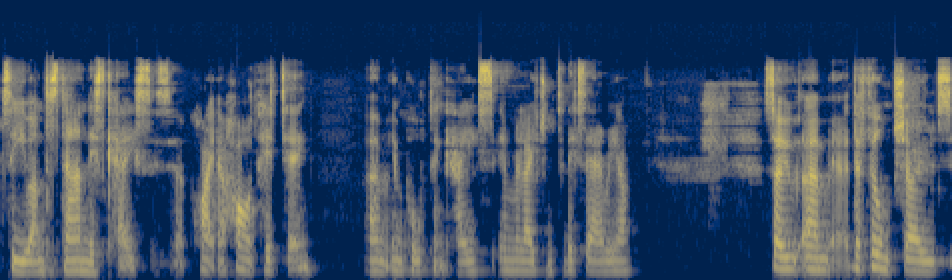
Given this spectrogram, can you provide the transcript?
so you understand this case. It's a, quite a hard hitting, um, important case in relation to this area. So um, the film shows,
